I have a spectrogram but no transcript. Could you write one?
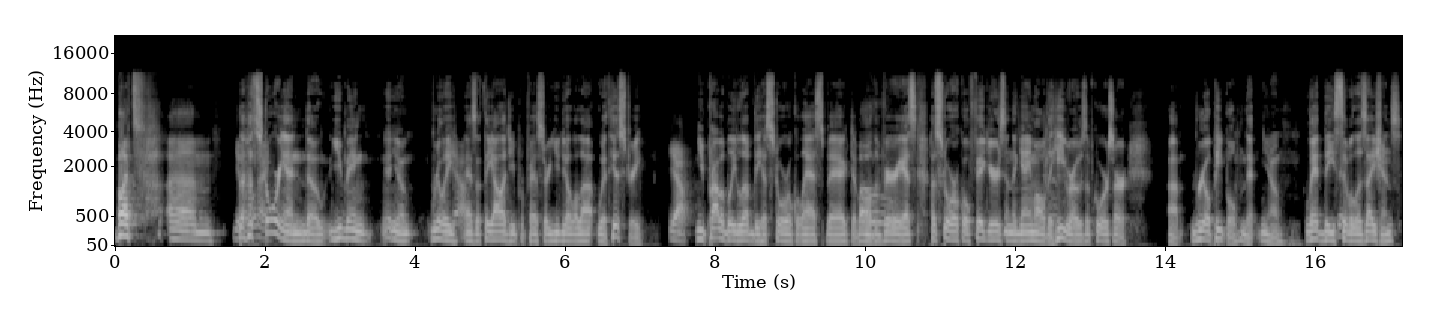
but um the know, historian I, though, you being you know, really yeah. as a theology professor, you deal a lot with history. Yeah. You probably love the historical aspect of all oh. the various historical figures in the game. All the heroes, of course, are uh, real people that you know led these civilizations.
